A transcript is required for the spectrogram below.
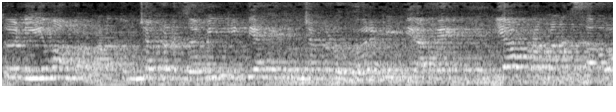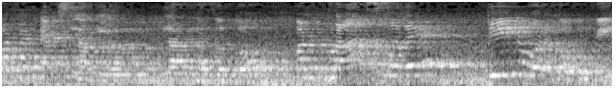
तो नियमाप्रमाणे तुमच्याकडे जमीन किती आहे तुमच्याकडे घर किती आहे याप्रमाणे सर्वांना टॅक्स लागला लागला जातो. पण फ्रान्समध्ये तीन वर्ग होती.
